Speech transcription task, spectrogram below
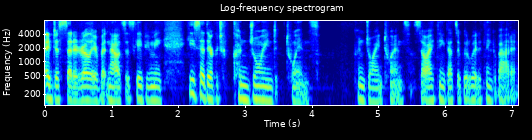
I just said it earlier, but now it's escaping me. He said they're conjoined twins, conjoined twins. So I think that's a good way to think about it.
